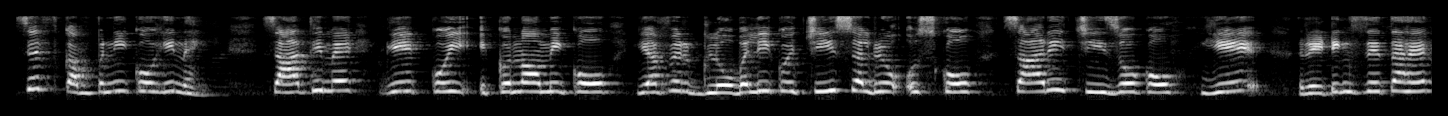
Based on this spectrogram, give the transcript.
सिर्फ़ कंपनी को ही नहीं। साथ ही में ये कोई इकोनॉमी को या फिर ग्लोबली कोई चीज़ चल रही हो, उसको, सारी चीज़ों को ये रेटिंग्स देता है,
